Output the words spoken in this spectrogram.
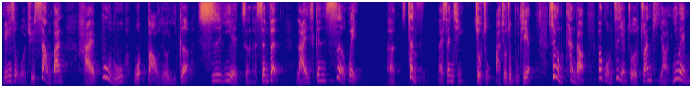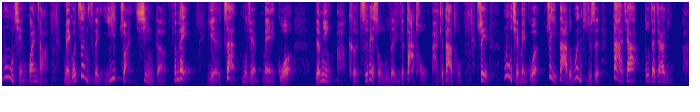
原因是我去上班，还不如我保留一个失业者的身份来跟社会、呃政府来申请。救助啊，救助补贴，所以我们看到，包括我们之前做的专题啊，因为目前观察美国政府的移转性的分配，也占目前美国人民啊可支配收入的一个大头啊，一个大头。所以目前美国最大的问题就是大家都在家里啊，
